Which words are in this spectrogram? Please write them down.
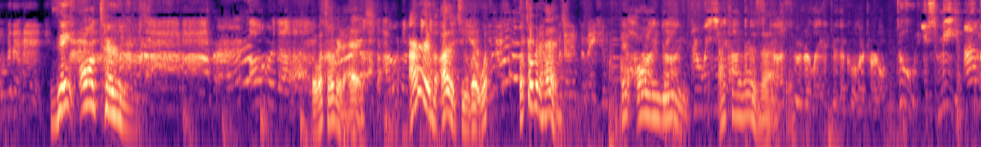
Over the Hedge. They all turtles. Over the head. But what's over the hedge? I heard of the other two, but what? What's over the hedge? With that information. They're all related. Do we even I have kinda to heard of that, discuss actually. who's related to the cooler turtle? Dude, it's me. I'm a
